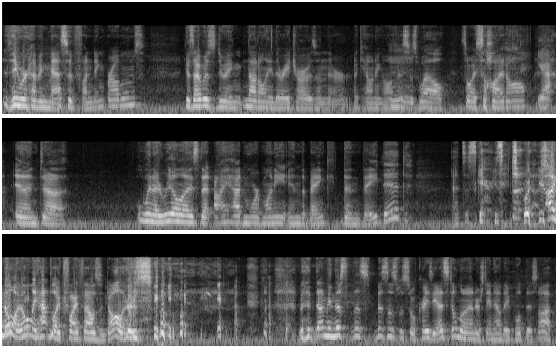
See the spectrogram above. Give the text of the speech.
they were having massive funding problems because I was doing not only their HR, I was in their accounting office as well. So I saw it all. yeah And uh, when I realized that I had more money in the bank than they did, that's a scary situation I know I only had like five thousand dollars. I mean, this this business was so crazy. I still don't understand how they pulled this off.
